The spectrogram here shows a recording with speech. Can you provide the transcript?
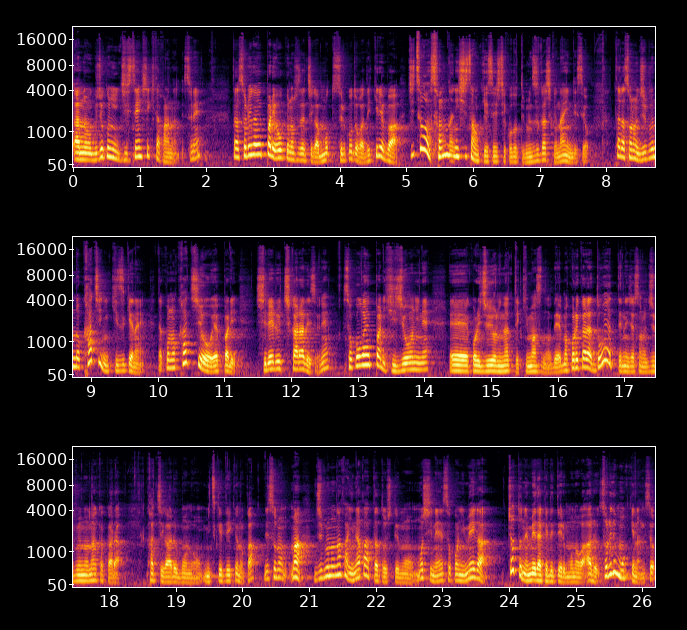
あの愚直に実践してきたからなんですね。だそれがやっぱり多くの人たちがもっとすることができれば、実はそんなに資産を形成していくことって難しくないんですよ。ただその自分の価値に気づけない。この価値をやっぱり知れる力ですよね。そこがやっぱり非常にね、えー、これ重要になってきますので、まあ、これからどうやってね、じゃあその自分の中から価値があるものを見つけていくのか。で、その、まあ、自分の中になかったとしても、もしね、そこに目がちょっとね、目だけ出ているものがある。それでも OK なんですよ。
